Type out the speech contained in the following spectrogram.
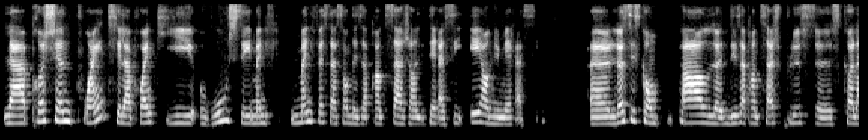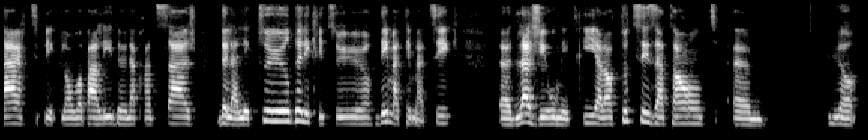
La prochaine pointe, c'est la pointe qui est rouge, c'est manifestation des apprentissages en littératie et en numératie. Euh, là, c'est ce qu'on parle des apprentissages plus euh, scolaires typiques. Là, on va parler de l'apprentissage de la lecture, de l'écriture, des mathématiques, euh, de la géométrie. Alors, toutes ces attentes là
